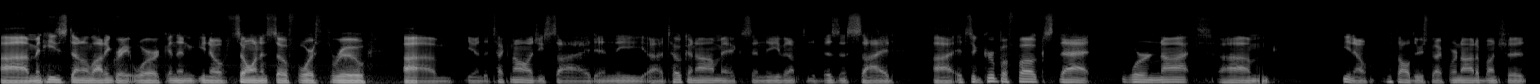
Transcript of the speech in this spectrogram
Um, and he's done a lot of great work. And then, you know, so on and so forth through, um, you know, the technology side and the uh, tokenomics and even up to the business side. It's a group of folks that we're not, um, you know, with all due respect, we're not a bunch of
